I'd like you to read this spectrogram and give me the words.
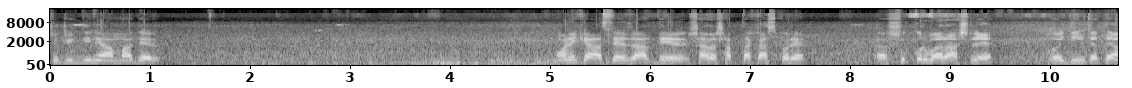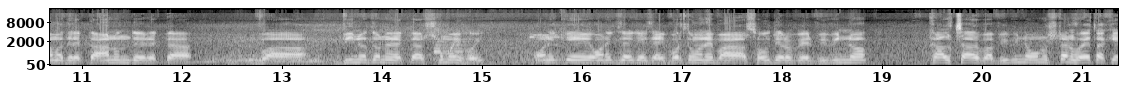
ছুটির দিনে আমাদের অনেকে আছে যাদের সারা সপ্তাহ কাজ করে। শুক্রবার আসলে ওই দিনটাতে আমাদের একটা আনন্দের একটা বা বিনোদনের একটা সময় হয়। অনেকে অনেক জায়গায় যায়। বর্তমানে বা সৌদি আরবের বিভিন্ন কালচার বা বিভিন্ন অনুষ্ঠান হয়ে থাকে।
